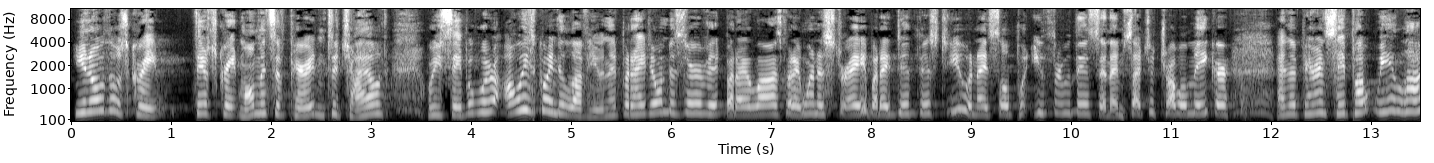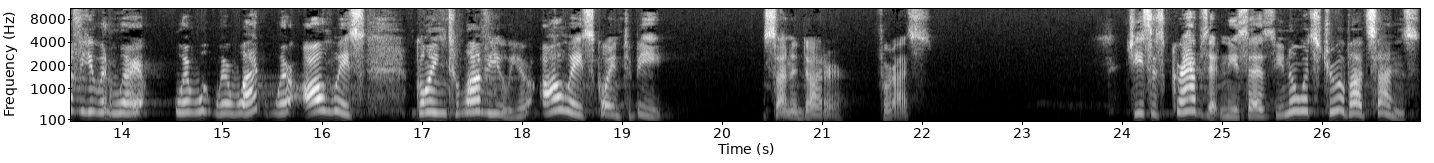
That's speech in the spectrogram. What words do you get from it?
You know those great there's great moments of parent to child where you say, but we're always going to love you. And then, but I don't deserve it, but I lost, but I went astray, but I did this to you and I still put you through this and I'm such a troublemaker. And the parents say, but we love you and we're, we're, we're what? We're always going to love you. You're always going to be son and daughter for us. Jesus grabs it and he says, you know what's true about sons?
